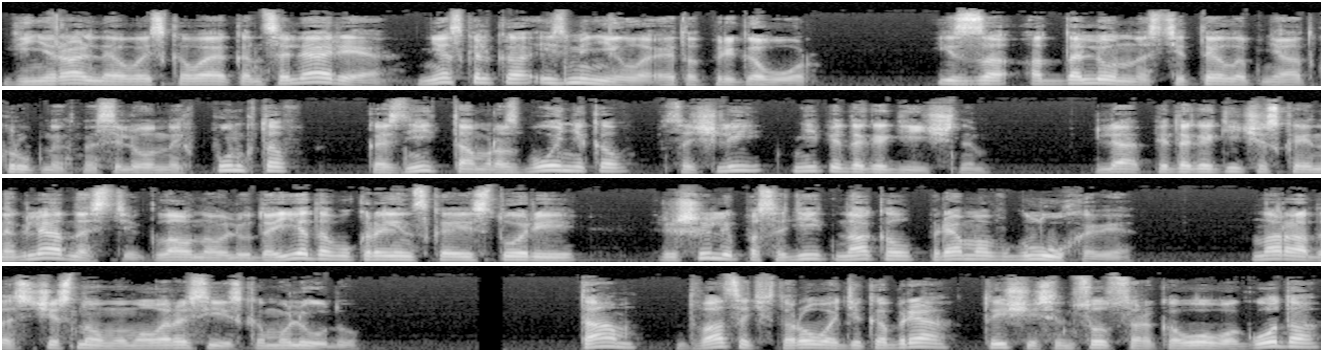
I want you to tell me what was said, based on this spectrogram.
Генеральная войсковая канцелярия несколько изменила этот приговор. Из-за отдаленности Телепня от крупных населенных пунктов казнить там разбойников сочли непедагогичным. Для педагогической наглядности главного людоеда в украинской истории решили посадить на кол прямо в Глухове, на радость честному малороссийскому люду. Там 22 декабря 1740 года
